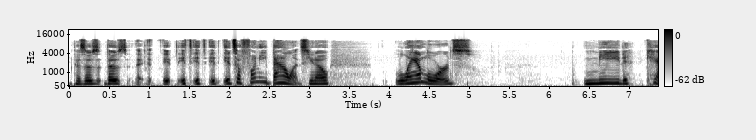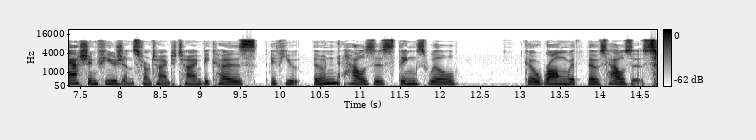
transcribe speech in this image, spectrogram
because those those it, it, it, it, it's a funny balance, you know. Landlords need cash infusions from time to time because if you own houses, things will go wrong with those houses.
